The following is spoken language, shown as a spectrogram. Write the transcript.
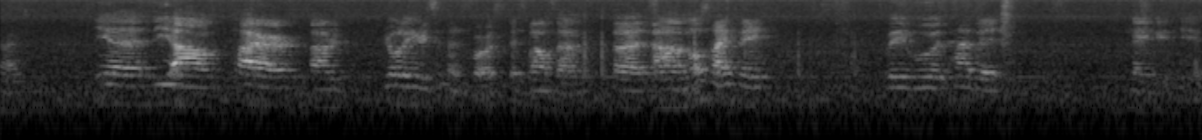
at time. Yeah, the um, tire uh, rolling resistance force is one of them. But uh, most likely, we would have it negative.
